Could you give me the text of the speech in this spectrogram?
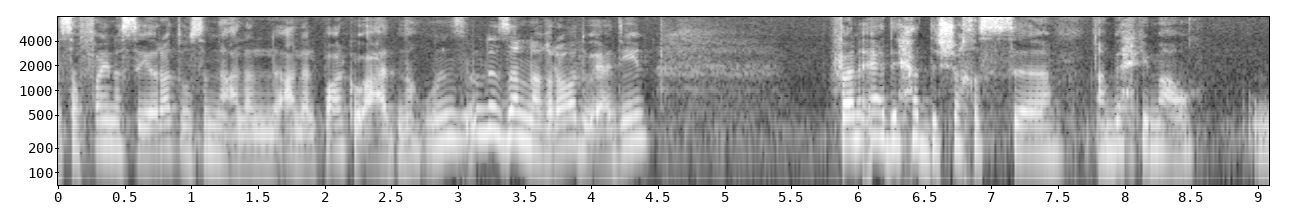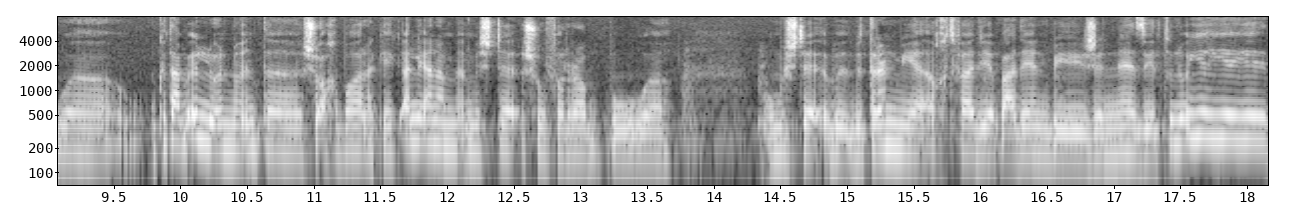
صفينا السيارات وصلنا على ال- على البارك وقعدنا. ونز- ونزلنا أغراض وقاعدين. فأنا قاعدة حد الشخص عم بحكي معه. وكنت عم بقول له إنه أنت شو أخبارك هيك؟ قال لي أنا مشتاق أشوف الرب و ومشتاق بترنمي يا أخت فادية بعدين بجنازي قلت له يا يا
